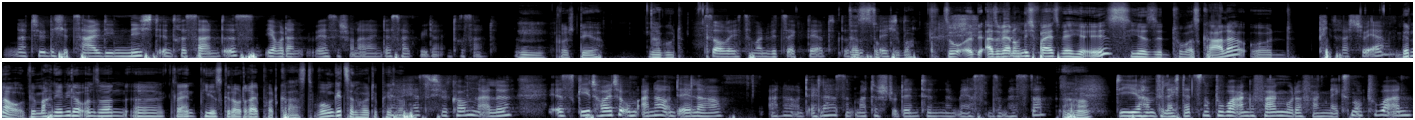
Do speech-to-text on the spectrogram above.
natürliche Zahl, die nicht interessant ist. Ja, aber dann wäre sie schon allein deshalb wieder interessant. Hm, verstehe. Na gut. Sorry, jetzt haben wir einen Witz erklärt. Das, das ist, ist doch echt. Prima. So, äh, also wer noch nicht weiß, wer hier ist, hier sind Thomas Kahle und Petra Schwer. Genau, wir machen ja wieder unseren äh, kleinen PS Genau 3 Podcast. Worum geht's denn heute, Petra? Herzlich willkommen alle. Es geht heute um Anna und Ella. Anna und Ella sind Mathe-Studentinnen im ersten Semester. Aha. Die haben vielleicht letzten Oktober angefangen oder fangen nächsten Oktober an.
